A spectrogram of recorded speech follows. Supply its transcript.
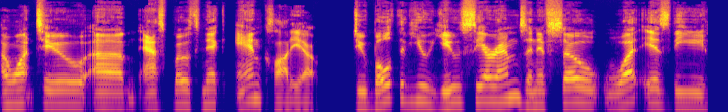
I want to um, ask both Nick and Claudia do both of you use CRMs? And if so, what is the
